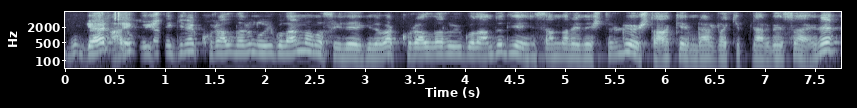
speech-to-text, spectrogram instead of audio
Bu gerçek. Abi bu işte yine kuralların uygulanmaması ile ilgili. Bak kurallar uygulandı diye insanlar eleştiriliyor işte hakemler, rakipler vesaire.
